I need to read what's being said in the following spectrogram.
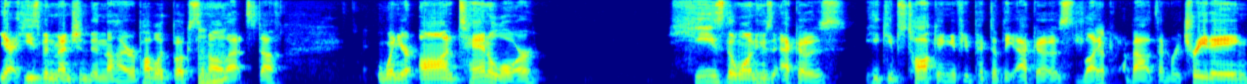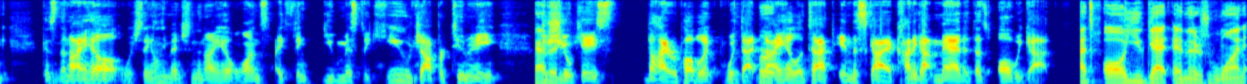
yeah, he's been mentioned in the High Republic books and all Mhm. that stuff. When you're on Tanalorr, he's the one whose echoes he keeps talking. If you picked up the echoes, like Yep. about them retreating because the Nihil, which they only mentioned the Nihil once, I think you missed a huge opportunity to showcase the High Republic with that For- Nihil attack in the sky. I kind of got mad that that's all we got. That's all you get, and there's one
